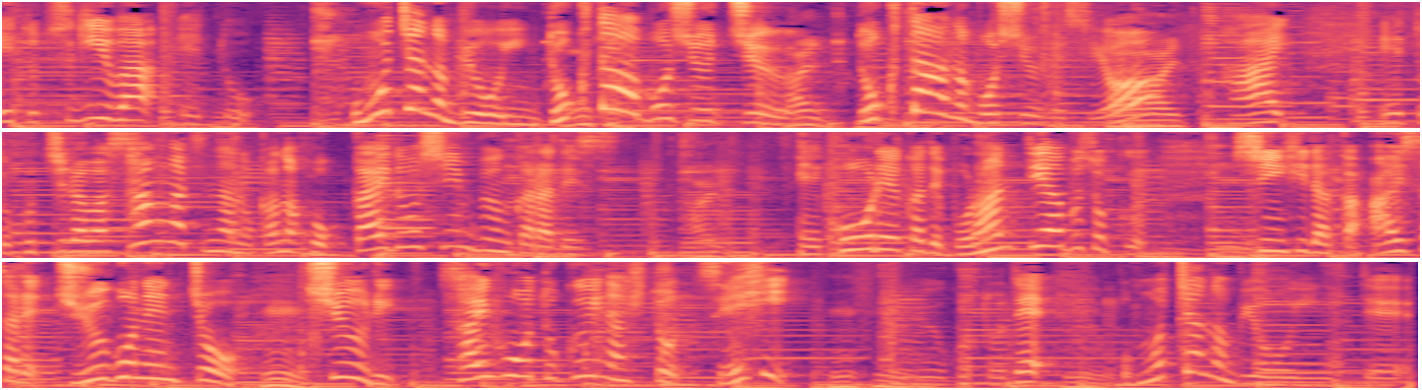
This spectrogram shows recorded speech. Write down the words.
えっ、ー、と次はえっ、ー、とおもちゃの病院ドクター募集中、はい、ドクターの募集ですよ。はい。えっ、ー、とこちらは3月7日の北海道新聞からです。はい、えー、高齢化でボランティア不足。新日高愛され15年超、うん、修理裁縫得意な人ぜひ、うん、ということで、うん、おもちゃの病院って、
